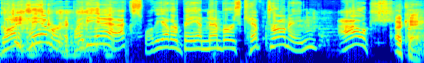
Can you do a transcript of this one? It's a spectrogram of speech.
got hammered by the axe while the other band members kept drumming. Ouch! Okay.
